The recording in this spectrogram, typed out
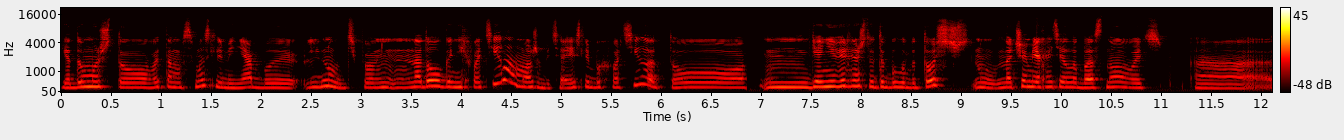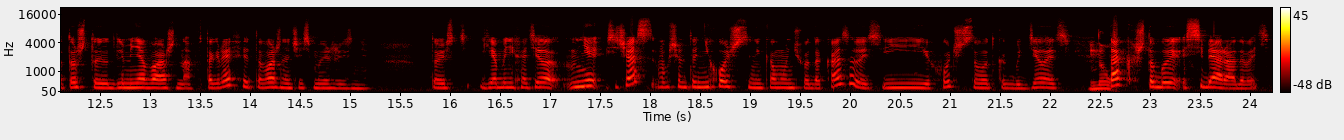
я думаю, что в этом смысле меня бы, ну, типа, надолго не хватило, может быть, а если бы хватило, то я не уверена, что это было бы то, ну, на чем я хотела бы основывать а, то, что для меня важно. Фотография — это важная часть моей жизни. То есть я бы не хотела... Мне сейчас, в общем-то, не хочется никому ничего доказывать, и хочется вот как бы делать ну, так, чтобы себя радовать.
